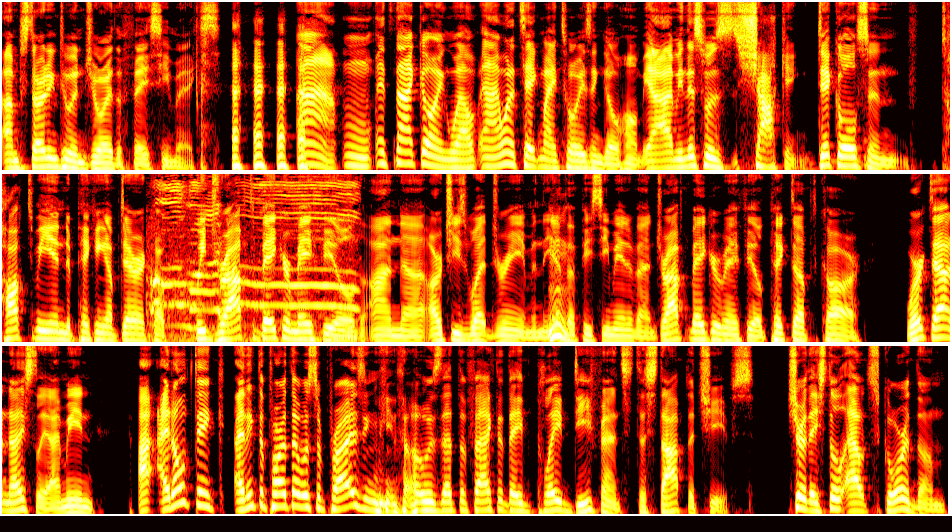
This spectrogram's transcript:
I'm starting to enjoy the face he makes. ah, mm, it's not going well. and I want to take my toys and go home. Yeah, I mean this was shocking. Dick Olson talked me into picking up Derek Carr. We dropped Baker Mayfield on uh, Archie's Wet Dream in the FFPC main event. Dropped Baker Mayfield, picked up Carr. Worked out nicely. I mean, I, I don't think I think the part that was surprising me though is that the fact that they played defense to stop the Chiefs. Sure, they still outscored them.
